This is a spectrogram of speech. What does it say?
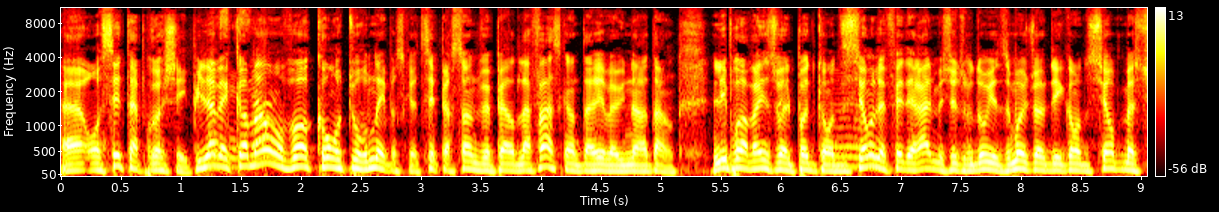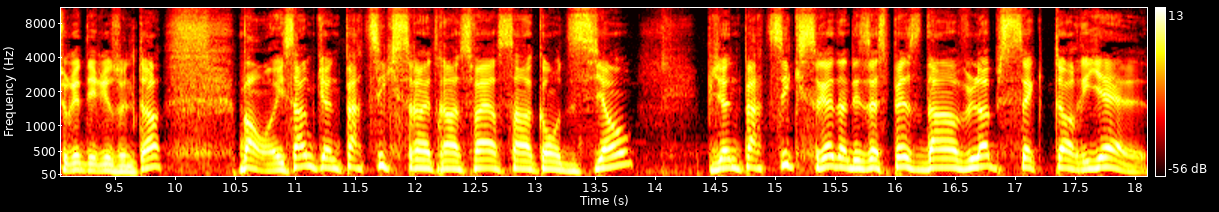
euh, on s'est approché. Puis là, mais comment ça. on va contourner? Parce que, tu sais, personne ne veut perdre la face quand tu arrives à une entente. Les provinces veulent pas de conditions. Le fédéral, M. Trudeau, il a dit, moi, je veux des conditions pour m'assurer des résultats. Bon, il semble qu'il y a une partie qui sera un transfert sans conditions. Puis il y a une partie qui serait dans des espèces d'enveloppes sectorielles.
